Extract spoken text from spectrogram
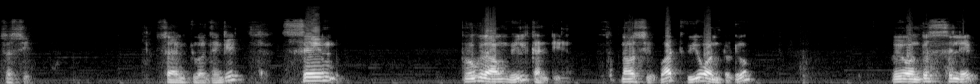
So see. So i'm closing it same program will continue. Now see what we want to do. We want to select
